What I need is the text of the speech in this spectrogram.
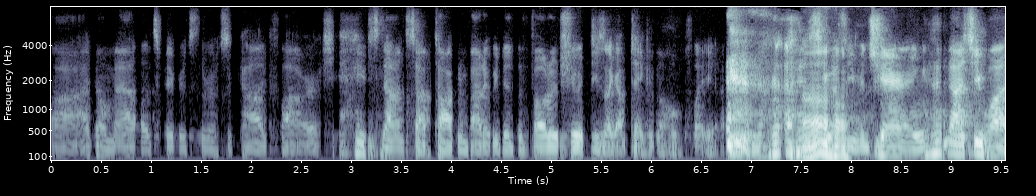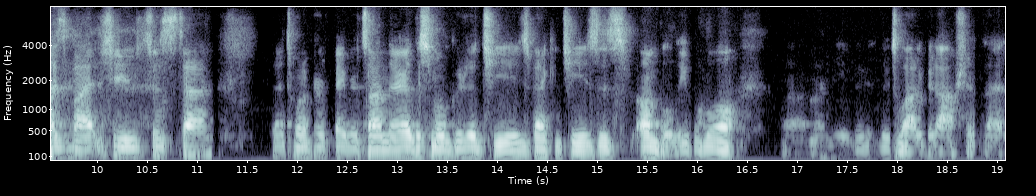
Uh, I know Madeline's favorite is the roasted cauliflower. She's nonstop talking about it. We did the photo shoot. She's like, I'm taking the whole plate. she Oh. wasn't even sharing. no, she was, but she was just, uh, that's one of her favorites on there. The smoked Gouda cheese, mac and cheese is unbelievable. Um, I mean, there's a lot of good options. That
